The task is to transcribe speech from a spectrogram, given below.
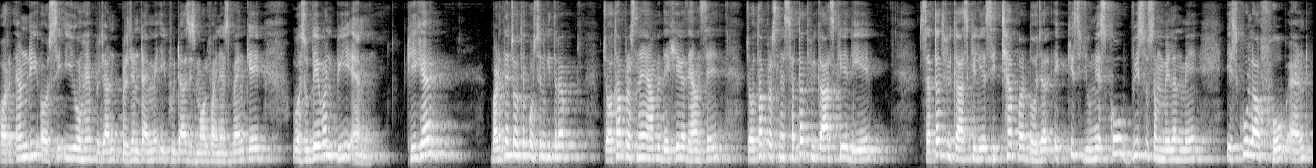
और एमडी और सीईओ हैं प्रेजेंट टाइम में इक्विटास स्मॉल फाइनेंस बैंक के वसुदेवन पी ठीक है? बढ़ते हैं चौथे क्वेश्चन की तरफ़, चौथा प्रश्न है, यहाँ पे देखिएगा ध्यान से। चौथा प्रश्न है, सतत विकास के लिए, सतत विकास के लिए शिक्षा पर 2021 यूनेस्को विश्व सम्मेलन में school of hope and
